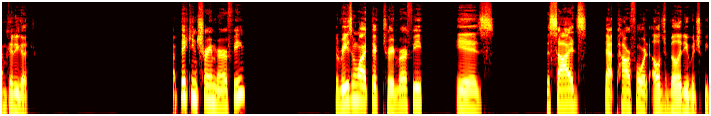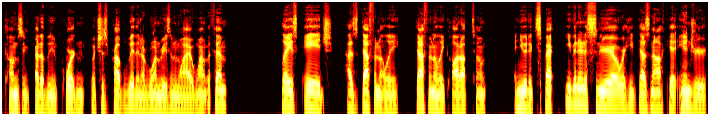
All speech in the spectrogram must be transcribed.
I'm going to go I'm picking Trey Murphy. The reason why I picked Trey Murphy is besides that power forward eligibility, which becomes incredibly important, which is probably the number one reason why I went with him. Klay's age has definitely, definitely caught up to him. And you would expect, even in a scenario where he does not get injured,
